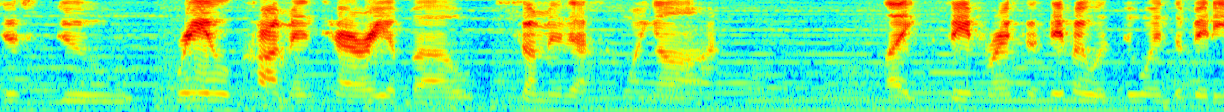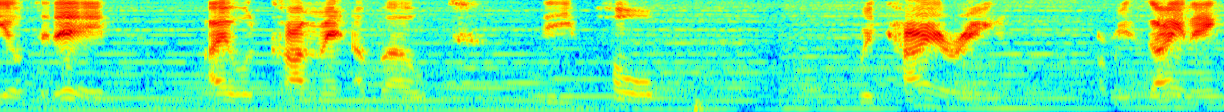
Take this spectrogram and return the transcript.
just do real commentary about something that's going on. Like, say for instance, if I was doing the video today, I would comment about the Pope retiring or resigning.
